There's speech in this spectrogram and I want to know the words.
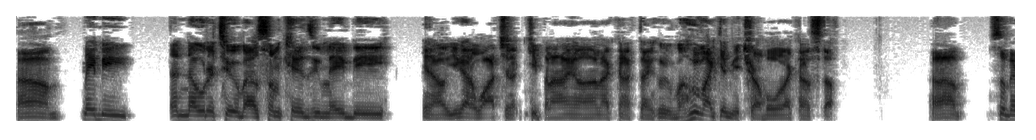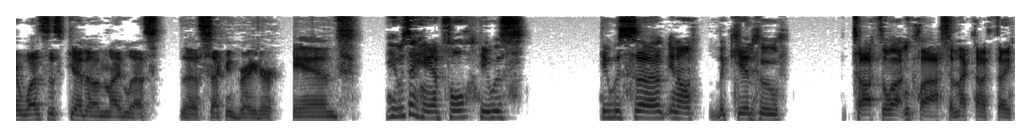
Um, maybe a note or two about some kids who may be, you know, you got to watch it, keep an eye on that kind of thing. Who, who might give you trouble, that kind of stuff. Um, so there was this kid on my list, the second grader, and he was a handful. He was, he was, uh, you know, the kid who talked a lot in class and that kind of thing.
